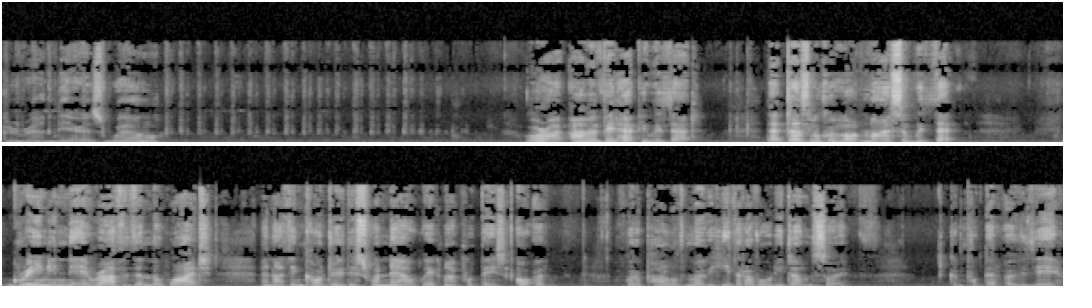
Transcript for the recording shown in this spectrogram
Put it around there as well. All right, I'm a bit happy with that. That does look a lot nicer with that green in there rather than the white. And I think I'll do this one now. Where can I put these? Oh, I've got a pile of them over here that I've already done, so I can put that over there.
